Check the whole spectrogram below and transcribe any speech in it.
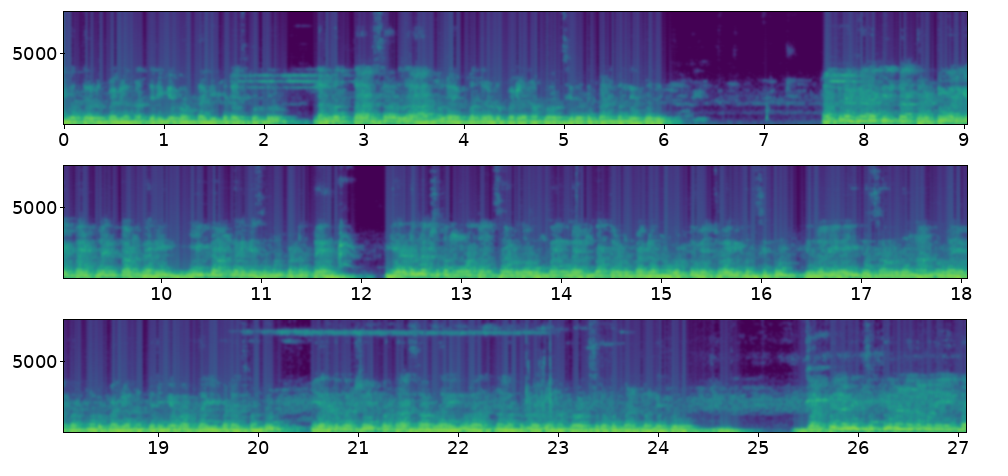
ಐವತ್ತೆರಡು ರೂಪಾಯಿಗಳನ್ನು ತೆರಿಗೆ ಬಾಬ್ತಾಗಿ ಕಟ್ಟಿಸಿಕೊಂಡು, ನಲವತ್ತಾರು ಸಾವಿರದ ಆರುನೂರ ಎಪ್ಪತ್ತೆರಡು ರೂಪಾಯಿಗಳನ್ನು ಪಾವತಿಸಿರೋದು ಕಂಡುಬಂದಿರ್ತದೆ ಅಗ್ರಹಾರದಿಂದ ತರ್ಟಿವರೆಗೆ ಪೈಪ್ಲೈನ್ ಕಾಮಗಾರಿ. ಈ ಕಾಮಗಾರಿಗೆ ಸಂಬಂಧಪಟ್ಟಂತೆ ಎರಡು ಲಕ್ಷದ ಮೂವತ್ತೊಂದು ಸಾವಿರದ ಒಂಬೈನೂರ ಎಂಬತ್ತೇಳು ರೂಪಾಯಿಗಳನ್ನು ಒಟ್ಟು ವೆಚ್ಚವಾಗಿ ಭರಿಸಿದ್ದು, ಇದರಲ್ಲಿ ಐದು ಸಾವಿರದ ನಾನ್ನೂರ ಎಪ್ಪತ್ತ್ಮೂರು ರೂಪಾಯಿಗಳನ್ನು ತೆರಿಗೆ ಬಾಬ್ತಾಗಿ ಕಡೆಸಿಕೊಂಡು ಎರಡು ಲಕ್ಷ ಇಪ್ಪತ್ತಾರು ಸಾವಿರದ ಐನೂರ ಹದಿನಾಲ್ಕು ರೂಪಾಯಿಗಳನ್ನು ಪಾವತಿಸಿರೋದು ಕಂಡುಬಂದಿರ್ತದೆ ಜಂಪಿನಹಳ್ಳಿ ಚಿಕ್ಕಿರಣ್ಣನ ಮನೆಯಿಂದ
